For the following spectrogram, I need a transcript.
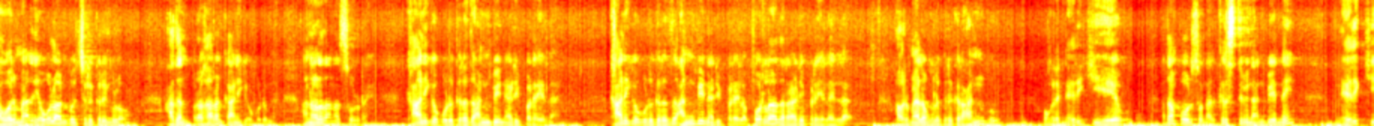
அவர் மேலே எவ்வளோ அன்பு வச்சுருக்கிறீங்களோ அதன் பிரகாரம் காணிக்க கொடுங்க. அதனால தான் நான் சொல்கிறேன் காணிக்க கொடுக்கறது அன்பின் அடிப்படையில். காணிக்க கொடுக்கறது அன்பின் அடிப்படையில் பொருளாதார அடிப்படையில் இல்லை. அவர் மேலே உங்களுக்கு இருக்கிற அன்பு உங்களை நெருக்கி ஏவும். அதான் போல் சொன்னார் கிறிஸ்துவின் அன்பு என்னை நெருக்கி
